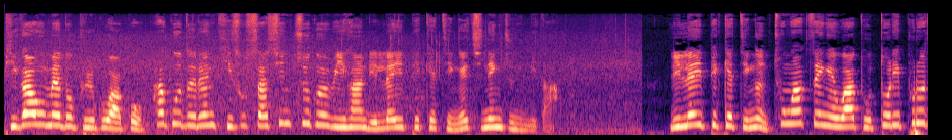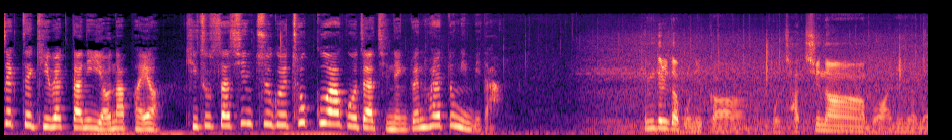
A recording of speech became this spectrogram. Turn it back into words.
비가 오에도 불구하고 학우들은 기숙사 신축을 위한 릴레이 피켓팅을 진행 중입니다. 릴레이 피켓팅은 총학생회와 도토리 프로젝트 기획단이 연합하여 기숙사 신축을 촉구하고자 진행된 활동입니다. 힘들다 보니까 뭐 자취나 뭐 아니면은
